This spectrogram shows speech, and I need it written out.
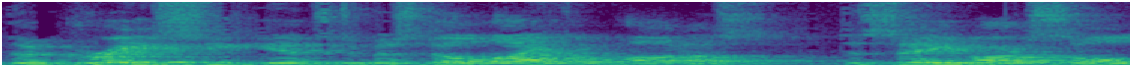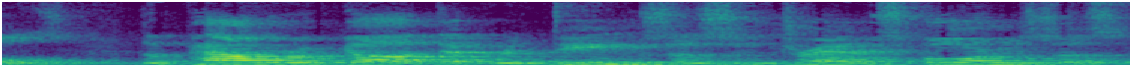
the grace he gives to bestow life upon us, to save our souls. The power of God that redeems us and transforms us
